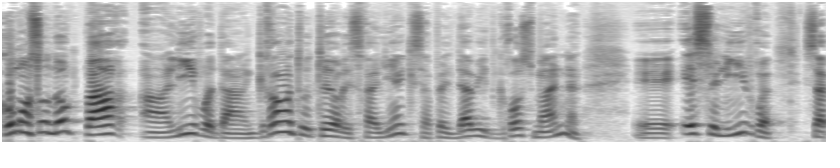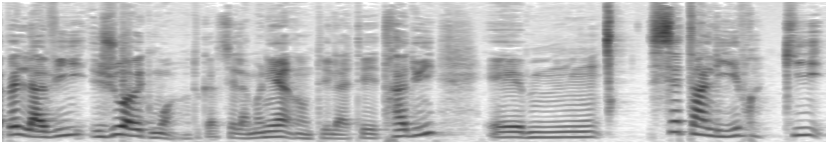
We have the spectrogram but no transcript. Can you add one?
Commençons donc par un livre d'un grand auteur israélien qui s'appelle David Grossman. Et, ce livre s'appelle La vie joue avec moi. En tout cas, c'est la manière dont il a été traduit. Et hum, c'est un livre qui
